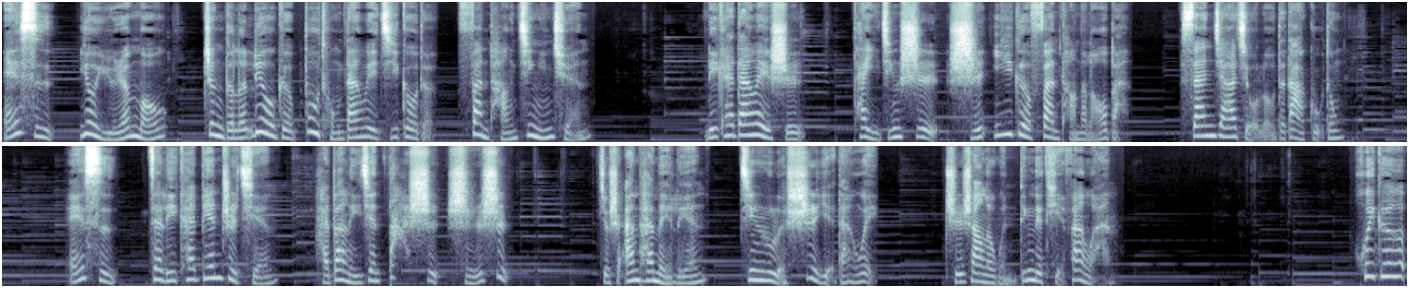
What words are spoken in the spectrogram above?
S 又与人谋，挣得了六个不同单位机构的饭堂经营权。离开单位时，他已经是十一个饭堂的老板，三家酒楼的大股东。S 在离开编制前。还办了一件大事实事，就是安排美莲进入了事业单位，吃上了稳定的铁饭碗。辉哥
